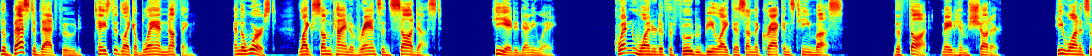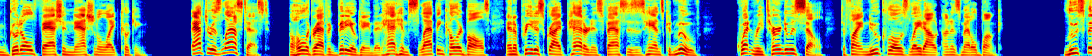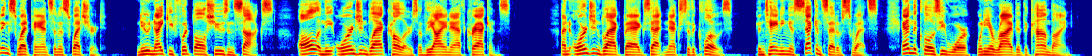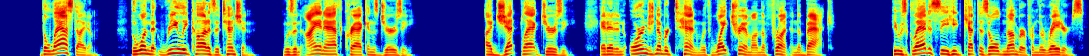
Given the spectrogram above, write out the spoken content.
The best of that food tasted like a bland nothing, and the worst, like some kind of rancid sawdust. He ate it anyway. Quentin wondered if the food would be like this on the Kraken's team bus. The thought made him shudder. He wanted some good old fashioned National Light cooking. After his last test, a holographic video game that had him slapping colored balls in a pre described pattern as fast as his hands could move, Quentin returned to his cell to find new clothes laid out on his metal bunk. Loose fitting sweatpants and a sweatshirt, new Nike football shoes and socks, all in the orange and black colors of the Ionath Krakens. An orange and black bag sat next to the clothes, containing a second set of sweats and the clothes he wore when he arrived at the combine. The last item, the one that really caught his attention, was an Ionath Kraken's jersey. A jet black jersey. It had an orange number 10 with white trim on the front and the back. He was glad to see he'd kept his old number from the Raiders.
